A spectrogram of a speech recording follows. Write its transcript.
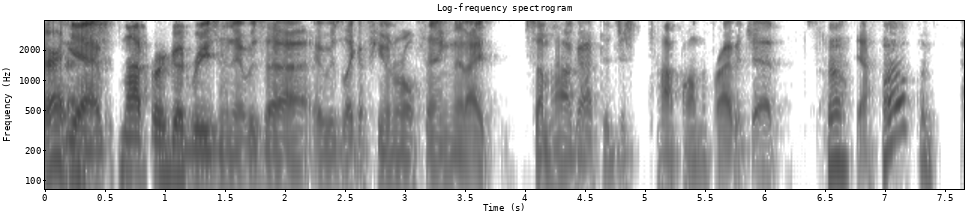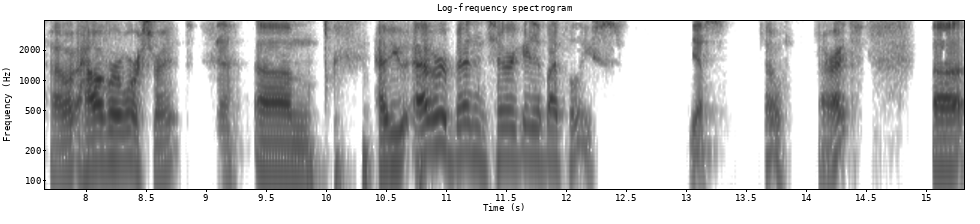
Very nice. Yeah, it was not for a good reason. It was uh, it was like a funeral thing that I somehow got to just hop on the private jet. So, oh, yeah. Well, however it works, right? Yeah. Um, have you ever been interrogated by police? Yes. Oh, all right. Uh,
